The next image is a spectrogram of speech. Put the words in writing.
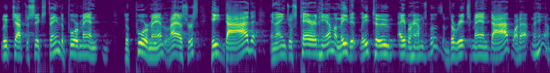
Luke chapter 16, the poor man the poor man, Lazarus, he died, and angels carried him immediately to Abraham's bosom. The rich man died. What happened to him?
